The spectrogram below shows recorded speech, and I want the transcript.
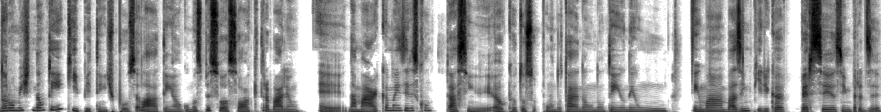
normalmente não tem equipe. Tem, tipo, sei lá, tem algumas pessoas só que trabalham é, na marca, mas eles, assim, é o que eu tô supondo, tá? Não, não tenho nenhum, nenhuma base empírica per se, assim, pra dizer.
